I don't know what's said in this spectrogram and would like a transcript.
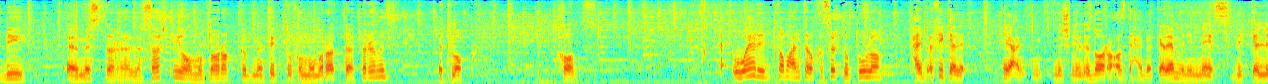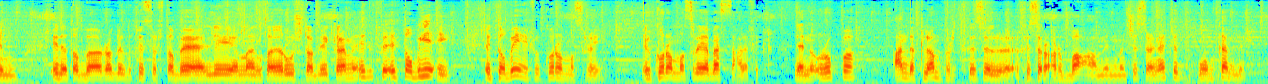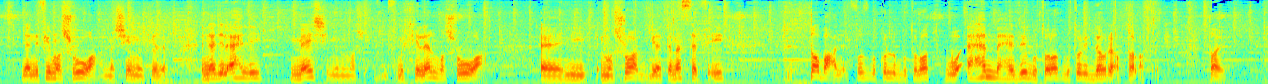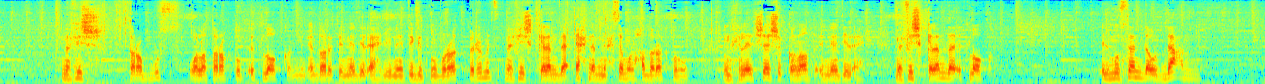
بمستر لاسارتي ومترقب نتيجته في مباراة بيراميدز؟ اطلاقا. خالص. وارد طبعا أنت لو خسرت بطولة هيبقى في كلام. يعني مش من الإدارة قصدي هيبقى كلام من الناس بيتكلموا. إيه ده؟ طب الراجل خسر طب ليه ما نغيروش؟ طب ليه الكلام؟ الطبيعي الطبيعي في الكرة المصرية. الكرة المصرية بس على فكرة لأن أوروبا عندك لامبرت خسر خسر أربعة من مانشستر يونايتد ومكمل. يعني في مشروع ماشيين من خلاله. النادي الأهلي ماشي من مش... من خلال مشروع آه ليه. المشروع بيتمثل في إيه؟ طبعا الفوز بكل البطولات واهم هذه البطولات بطولة دوري أبطال أفريقيا. طيب مفيش تربص ولا ترقب اطلاقا من إدارة النادي الأهلي نتيجة مباراة بيراميدز مفيش الكلام ده. إحنا بنحسمه لحضراتكم أهو من خلال شاشة قناة النادي الأهلي. مفيش الكلام ده اطلاقا. المساندة والدعم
